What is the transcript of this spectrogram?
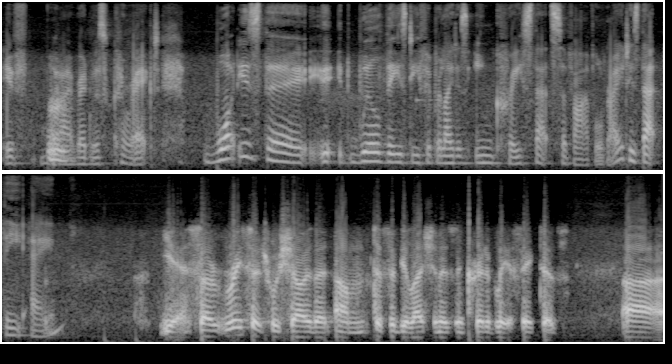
if what mm. I read was correct. What is the, will these defibrillators increase that survival rate? Is that the aim? Yeah, so research will show that um, defibrillation is incredibly effective uh,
